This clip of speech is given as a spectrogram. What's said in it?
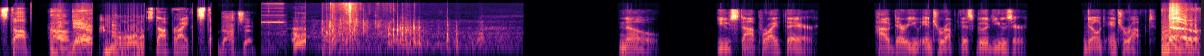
Stop. How dare you. Stop right. Stop. That's it. No. You stop right there. How dare you interrupt this good user? Don't interrupt. No.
